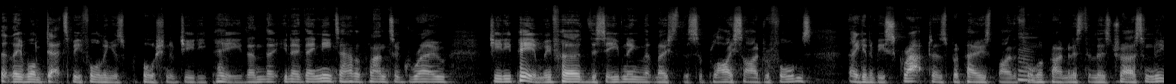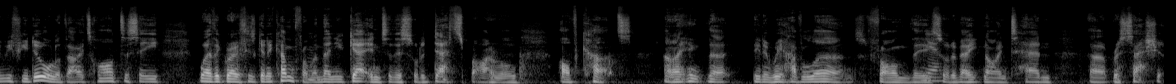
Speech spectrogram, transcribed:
that they want debt to be falling as a proportion of GDP, then the, you know, they need to have a plan to grow GDP. And we've heard this evening that most of the supply side reforms are going to be scrapped as proposed by the mm. former Prime Minister Liz Truss. And if you do all of that, it's hard to see where the growth is going to come from. And then you get into this sort of death spiral of cuts. And I think that you know, we have learned from the yeah. sort of 8, 9, 10 uh, recession,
